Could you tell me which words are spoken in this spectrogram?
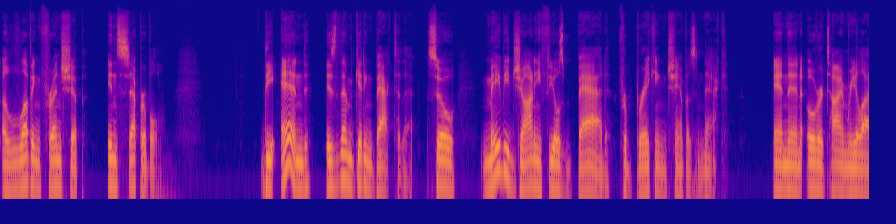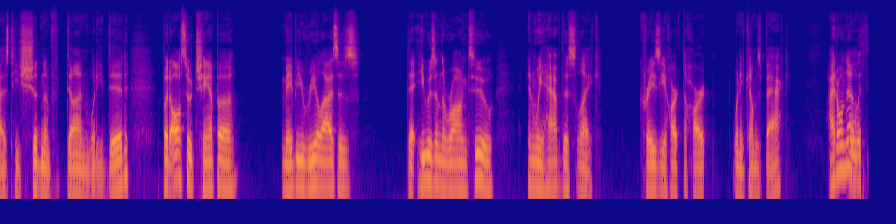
a loving friendship, inseparable. The end is them getting back to that. So maybe Johnny feels bad for breaking Ciampa's neck and then over time realized he shouldn't have done what he did, but also Ciampa maybe realizes that he was in the wrong too and we have this like crazy heart to heart when he comes back. I don't know. Well, with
